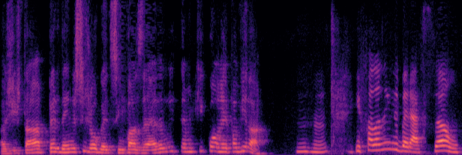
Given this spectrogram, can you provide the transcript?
a gente está perdendo esse jogo aí de 5 a 0 e temos que correr para virar. Uhum. E falando em liberação,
